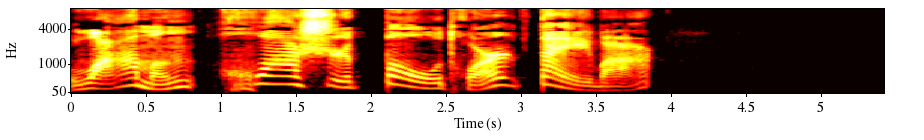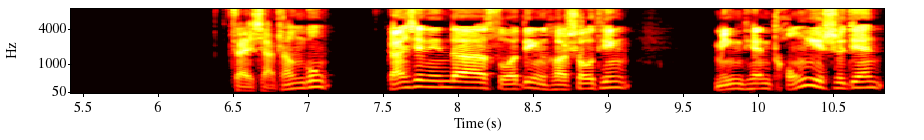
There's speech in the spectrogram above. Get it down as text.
娃萌花式抱团带娃。在下张工，感谢您的锁定和收听。明天同一时间，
